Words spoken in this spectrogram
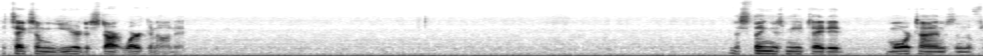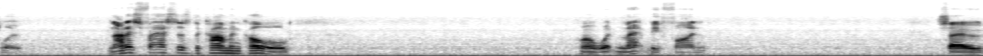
it takes them a year to start working on it. This thing is mutated more times than the flu. Not as fast as the common cold. Well, wouldn't that be fun? So,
